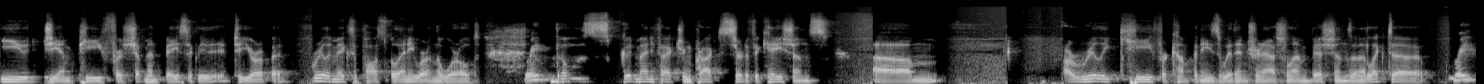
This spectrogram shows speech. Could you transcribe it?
EU GMP for shipment basically to Europe. It really makes it possible anywhere in the world. Right. Those good manufacturing practice certifications. Um, are really key for companies with international ambitions. And I'd like to Great.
